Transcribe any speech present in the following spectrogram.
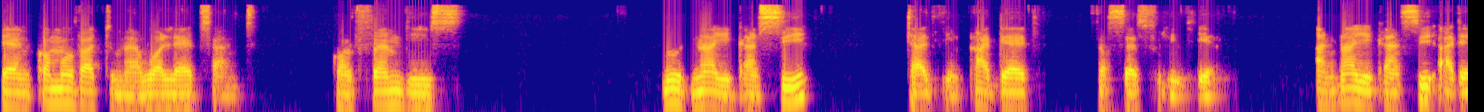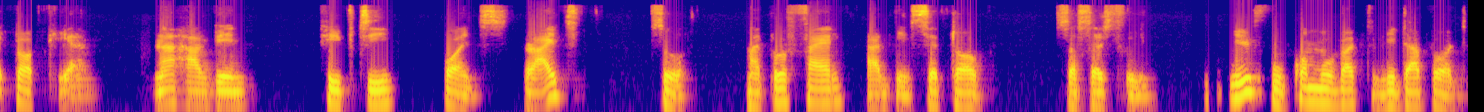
Then come over to my wallet and confirm this. Good. Now you can see it has been added successfully here. And now you can see at the top here, now having 50 points, right? So my profile had been set up successfully. if we come over to leaderboard,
